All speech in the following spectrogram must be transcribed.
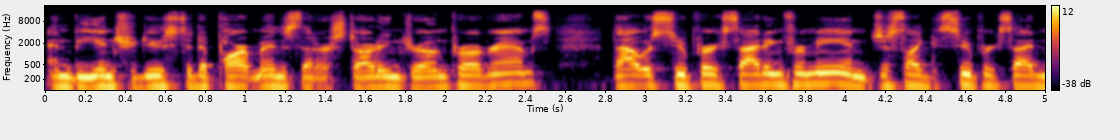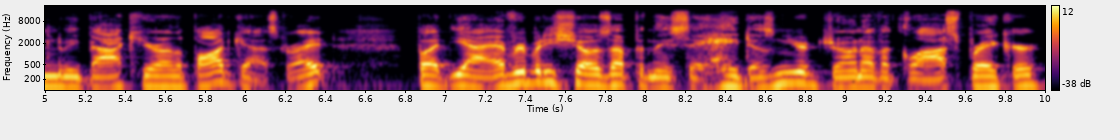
and be introduced to departments that are starting drone programs. That was super exciting for me, and just like super exciting to be back here on the podcast, right? But yeah, everybody shows up and they say, "Hey, doesn't your drone have a glass breaker?"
